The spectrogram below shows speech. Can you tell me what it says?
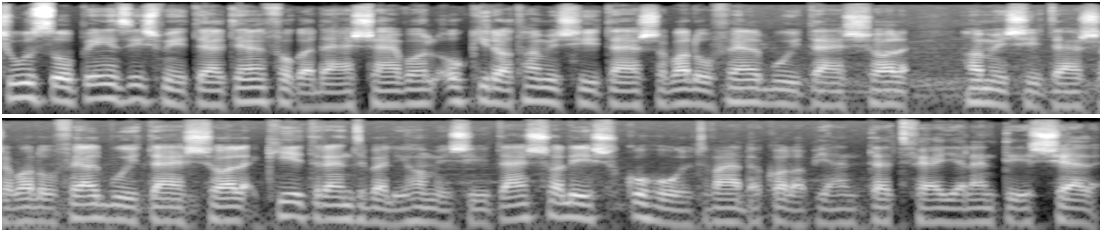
csúszó pénz ismételt elfogadásával, okirat hamisításra való felbújtással, hamisításra való felbújtással, két rendbeli hamisítással és koholt vádak alapján tett feljelentéssel.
